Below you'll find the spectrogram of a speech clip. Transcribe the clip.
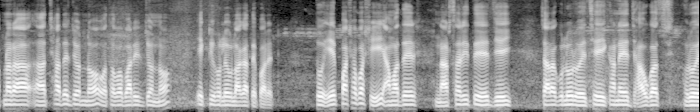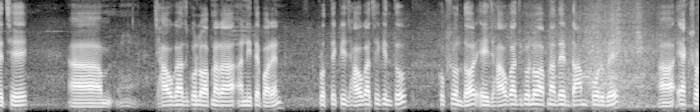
আপনারা ছাদের জন্য অথবা বাড়ির জন্য একটি হলেও লাগাতে পারেন। তো এর পাশাপাশি আমাদের নার্সারিতে যেই চারাগুলো রয়েছে, এখানে ঝাউ গাছ রয়েছে ঝাউ গাছগুলো আপনারা নিতে পারেন। প্রত্যেকটি ঝাউ গাছই কিন্তু খুব সুন্দর। এই ঝাউ গাছগুলো আপনাদের দাম পড়বে একশো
